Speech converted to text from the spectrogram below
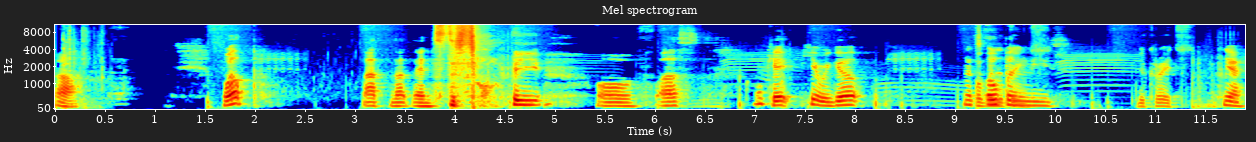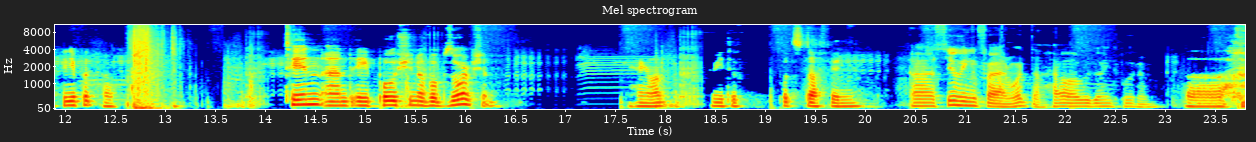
Ah. Well, that that ends the story of us. Okay, here we go. Let's Open open things. these. The crates. Yeah, can you put oh. tin and a potion of absorption? Hang on, we need to put stuff in. Uh, ceiling fan. What the hell are we going to put him? Uh.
